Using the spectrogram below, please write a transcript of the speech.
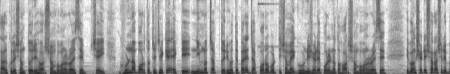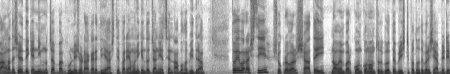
সার্কুলেশন তৈরি হওয়ার সম্ভাবনা রয়েছে। সেই ঘূর্ণাবর্তটি থেকে একটি নিম্নচাপ তৈরি হতে পারে, যা পরবর্তী সময়ে ঘূর্ণিঝড়ে পরিণত হওয়ার সম্ভাবনা রয়েছে এবং সেটি সরাসরি বাংলাদেশের দিকে নিম্নচাপ বা ঘূর্ণিঝড় আকারে ধেয়ে আসতে পারে এমনই কিন্তু জানিয়েছেন আবহাওয়াবিদরা। তো এবার আসছি শুক্রবার সাতই নভেম্বর কোন কোন অঞ্চলগুলোতে বৃষ্টিপাত হতে পারে সেই আপডেটে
